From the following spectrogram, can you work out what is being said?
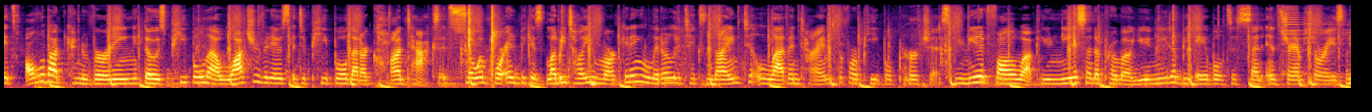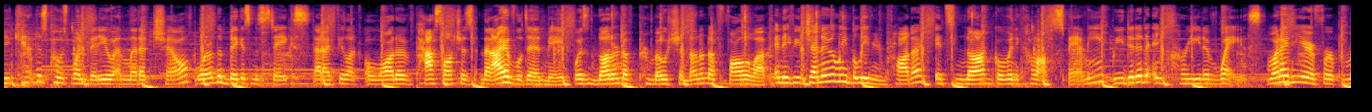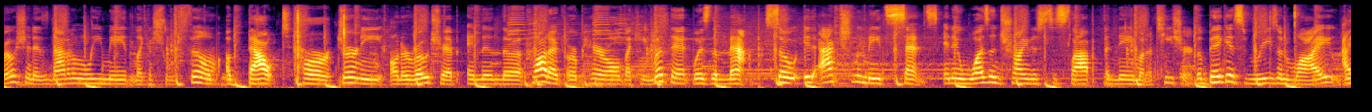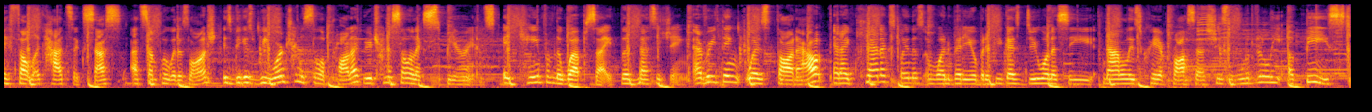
It's all about converting those people that watch your videos into people that are contacts. It's so important because let me tell you, marketing literally takes nine to 11 times before people purchase. You need to follow up. You need to send a promo. You need to be able to send Instagram stories. You can't just post one video and let it chill. One of the biggest mistakes that I feel like a lot of past launches that I've did made was not enough promotion, not enough follow up. And if you genuinely believe in your product, it's not going to come off spammy. We did it in creative ways. One idea for a promotion is Natalie made like a short film about her journey on a road trip, and then the product or apparel that came with it was the map. So it actually made sense, and it wasn't trying just to slap a name on a t-shirt. The biggest reason why I felt like had success at some point with this launch is because we weren't trying to sell a product, we were trying to sell an experience. It came from the website, the messaging, everything was thought out. And I can't explain this in one video, but if you guys do want to see Natalie's creative process, she's literally a beast.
